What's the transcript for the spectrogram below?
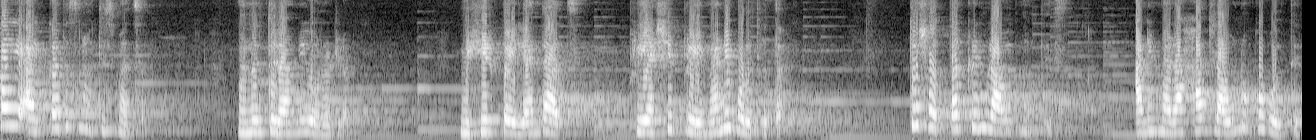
काही ऐकतच नव्हतीस माझं. म्हणून तुला मी ओरडलं. मिहीर पहिल्यांदाच प्रियाशी प्रेमाने बोलत होता. तू स्वतः क्रीम लावत नव्हतीस आणि मला हात लावू नको बोलते.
